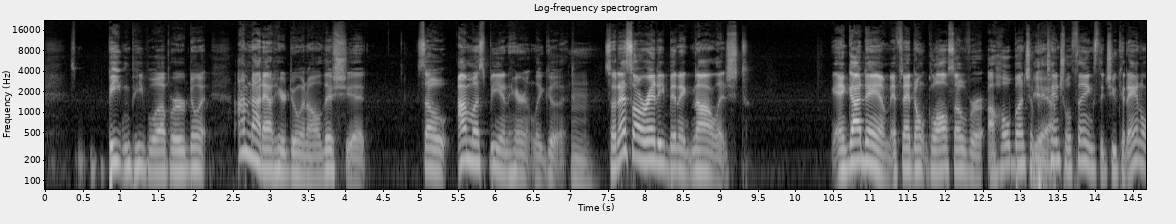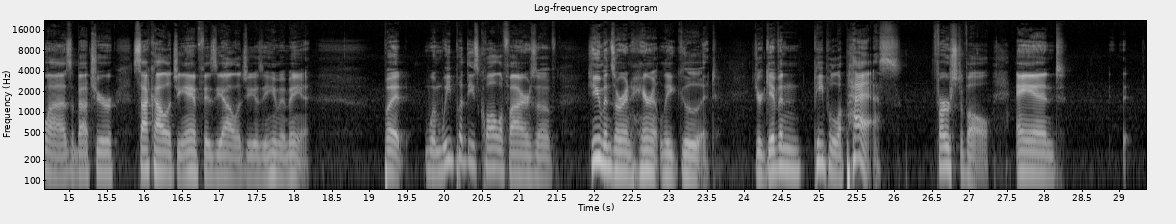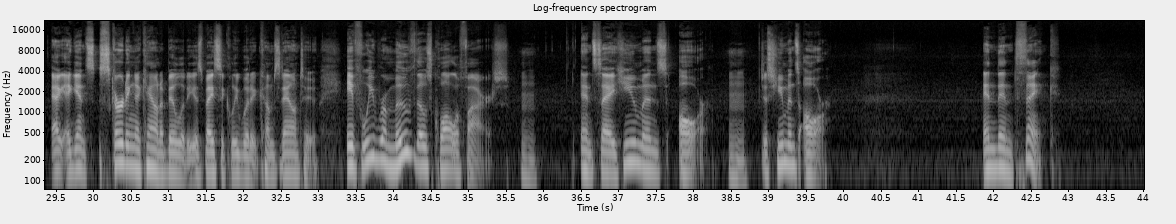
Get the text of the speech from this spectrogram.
beating people up or doing. I'm not out here doing all this shit. So I must be inherently good. Mm. So that's already been acknowledged. And goddamn, if that don't gloss over a whole bunch of Yeah. potential things that you could analyze about your psychology and physiology as a human being. But when we put these qualifiers of humans are inherently good, you're giving people a pass, first of all. And a- again, s- skirting accountability is basically what it comes down to. If we remove those qualifiers and say humans are, just humans are, and then think,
